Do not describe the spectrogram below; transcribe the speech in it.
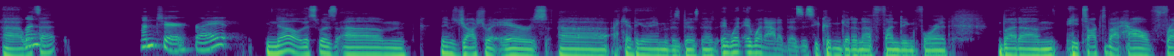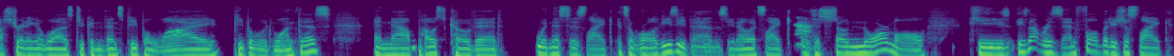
Uh, what's that? Hunter, right? No, this was um name's Joshua Ayers. Uh I can't think of the name of his business. It went it went out of business. He couldn't get enough funding for it. But um he talked about how frustrating it was to convince people why people would want this. And now mm-hmm. post COVID, when this is like it's a world of easy bins, you know, it's like yeah. it's just so normal. He's he's not resentful, but he's just like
